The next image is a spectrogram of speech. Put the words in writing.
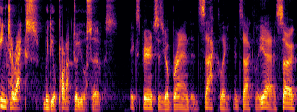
interacts with your product or your service. experiences your brand. Exactly. Exactly. Yeah. So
